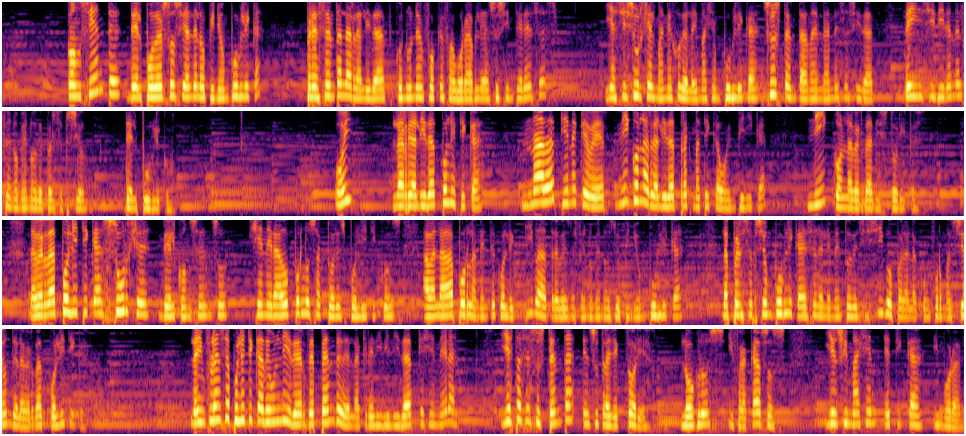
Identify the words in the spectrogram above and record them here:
consciente del poder social de la opinión pública, presenta la realidad con un enfoque favorable a sus intereses y así surge el manejo de la imagen pública sustentada en la necesidad de incidir en el fenómeno de percepción del público. Hoy, la realidad política nada tiene que ver ni con la realidad pragmática o empírica, ni con la verdad histórica. La verdad política surge del consenso generado por los actores políticos, avalada por la mente colectiva a través de fenómenos de opinión pública. La percepción pública es el elemento decisivo para la conformación de la verdad política. La influencia política de un líder depende de la credibilidad que genera, y ésta se sustenta en su trayectoria, logros y fracasos, y en su imagen ética y moral.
